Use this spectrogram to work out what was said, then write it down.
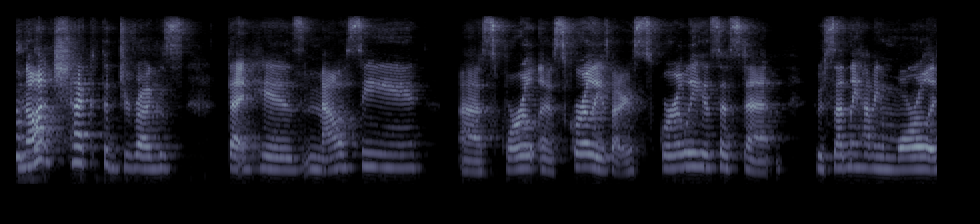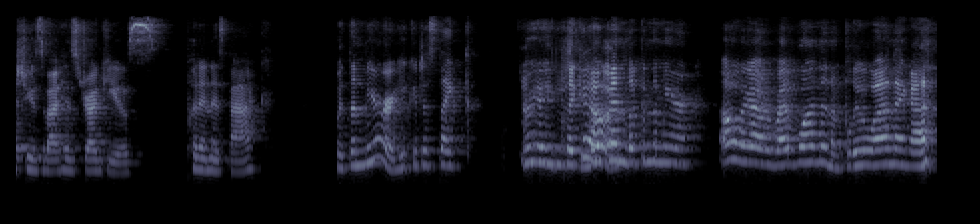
Not check the drugs that his mousy, uh, squirrel, uh, squirrely is better, squirrely assistant who's suddenly having moral issues about his drug use put in his back with a mirror. He could just like Oh yeah, click it open, look in the mirror. Oh, I got a red one and a blue one. I got.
